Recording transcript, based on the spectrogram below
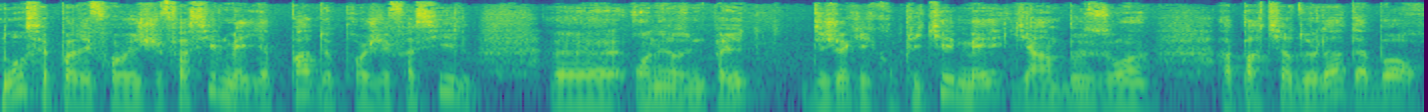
Non, c'est pas des projets faciles, mais il n'y a pas de projet facile. Euh, on est dans une période déjà qui est compliquée, mais il y a un besoin. À partir de là, d'abord,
